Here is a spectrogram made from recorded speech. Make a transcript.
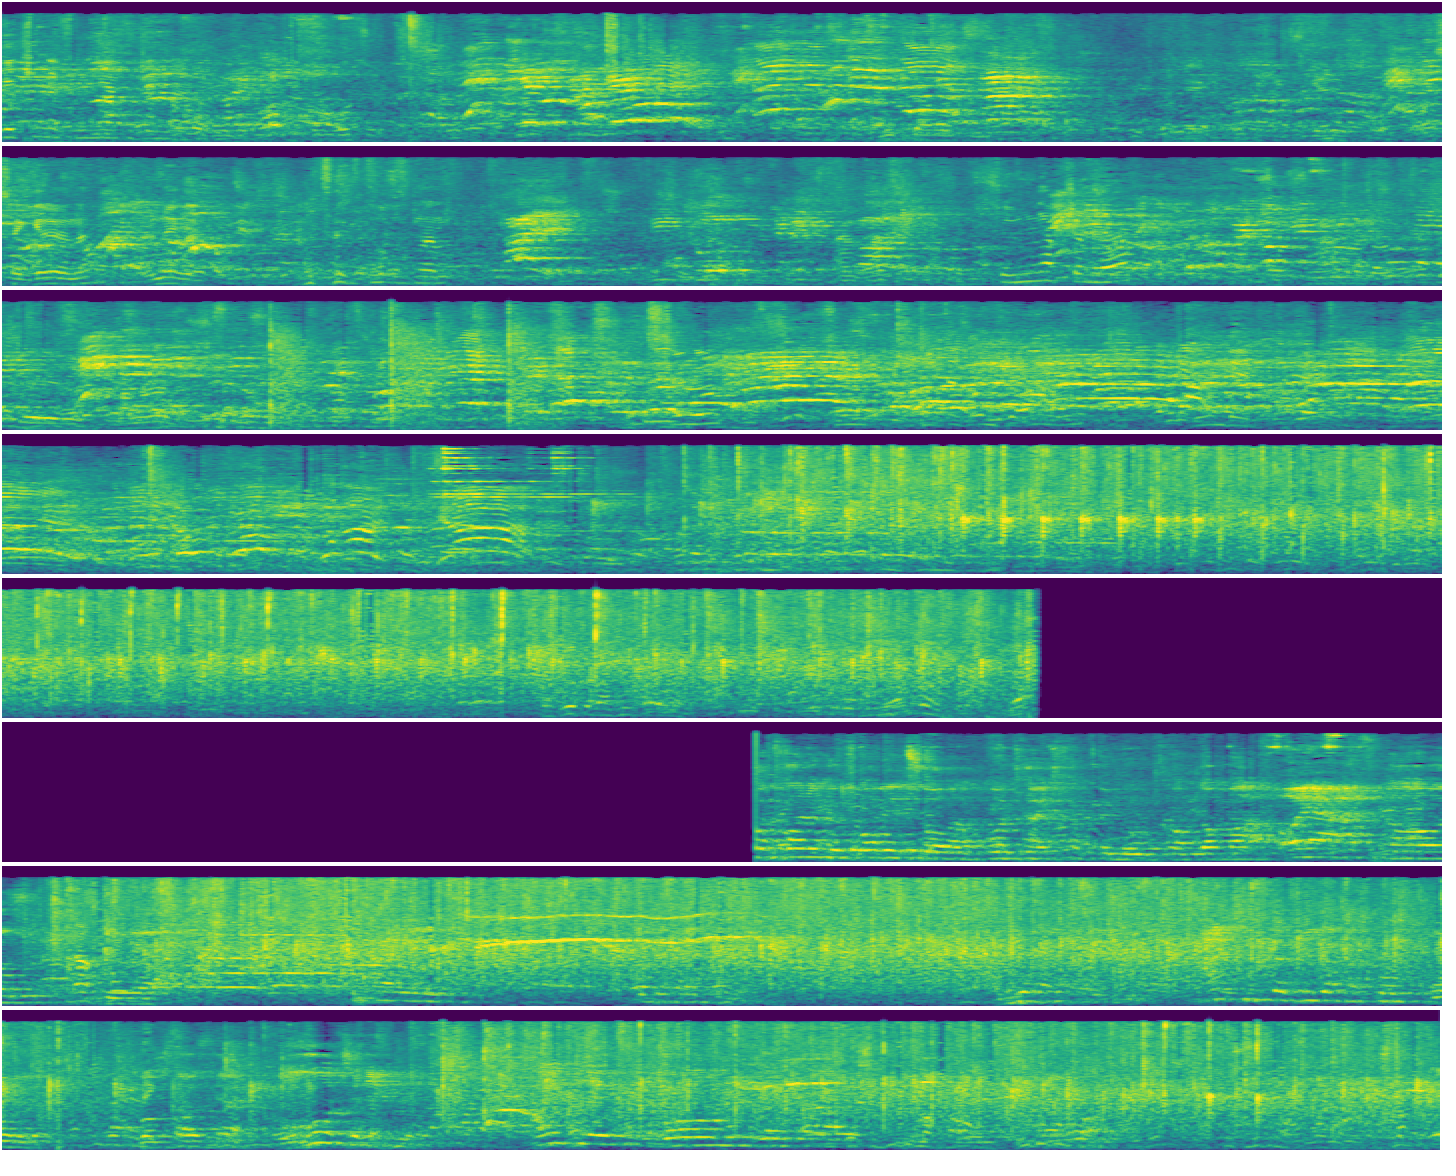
geçinle filmi yapacağım. Sen gel öne. Öne gel. Topuklan. Filmini yapacağım ya. Freunde, bevor wir zur Urteilsverkündung kommen, nochmal euer Applaus für Kai und den Menschen. Einziger Sieger nach Kunst wurde Box aus der roten Ecke. Hendrik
